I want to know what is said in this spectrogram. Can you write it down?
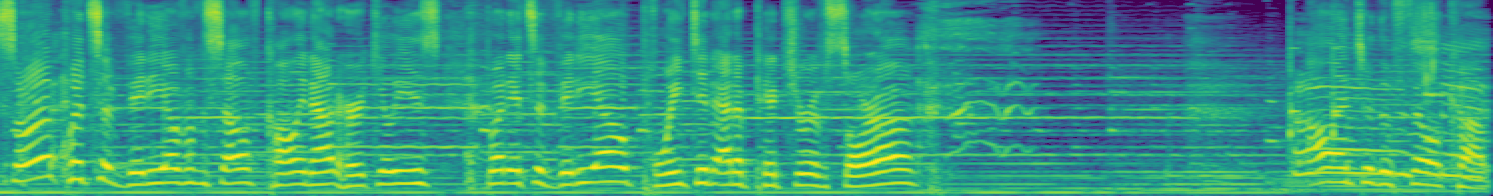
Sora puts a video of himself calling out Hercules, but it's a video pointed at a picture of Sora. I'll enter the oh, Phil Cup.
